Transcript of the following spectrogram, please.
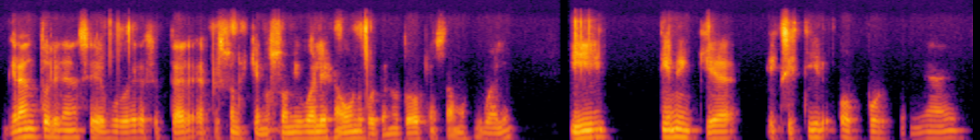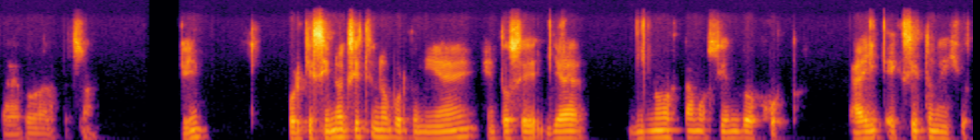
gran tolerancia de poder aceptar a personas que no son iguales a uno, porque no todos pensamos iguales. Y tienen que existir oportunidades para todas las personas. ¿ok? Porque si no existen oportunidades, entonces ya no estamos siendo justos. Ahí existe una injus-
